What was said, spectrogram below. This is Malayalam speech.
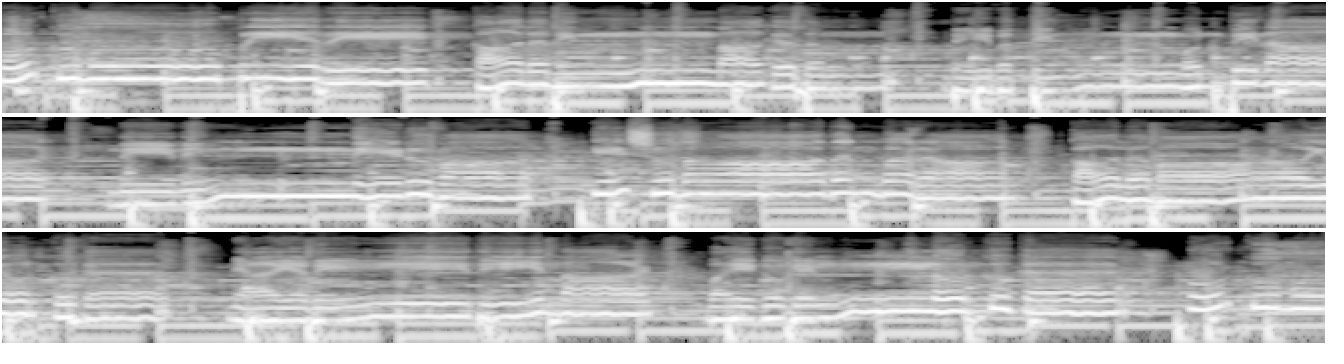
ഓർക്കുമോ പ്രിയരേ കാലമിന്നാഗതം? ദൈവത്തിൻ മുൻപിലായി നീ നിന്നിടുവാൻ യേശുനാഥൻ വരാൻ കാലമായോർക്കുക. ന്യായവേദിയിൻ നാൾ വൈകുകിൽ ഓർക്കുക. ഓർക്കുമോ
